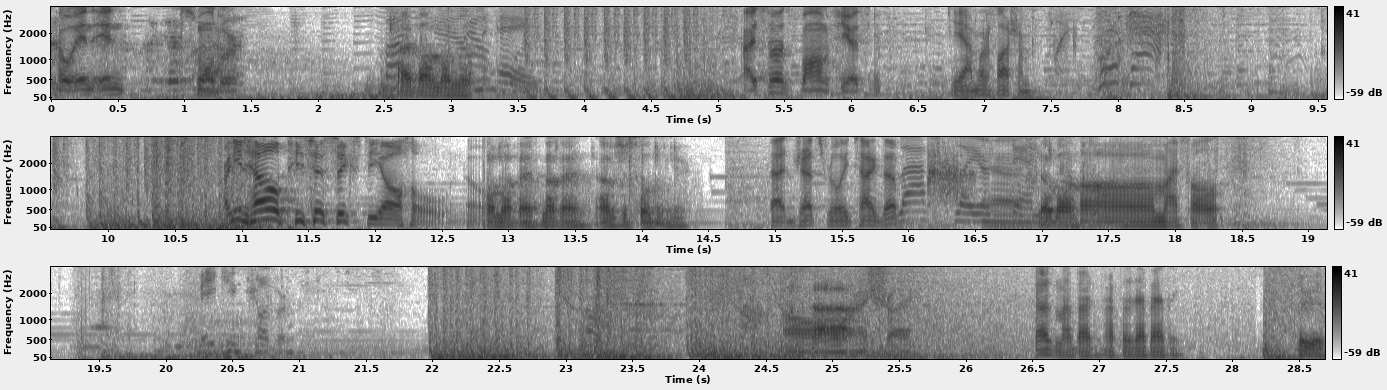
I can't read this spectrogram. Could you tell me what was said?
Oh, in in small door. I bomb on me. down A. I still has bomb if you guys. Can. Yeah, I'm gonna flash him. I need help. He's at 60. Oh no. Oh, my bad, my bad. I was just holding here. That Jett's really tagged up. Last player Yeah. standing. No bomb. Oh, my fault. Making cover. Oh, Ah. nice try. That was my bad. I played that badly. You're good.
